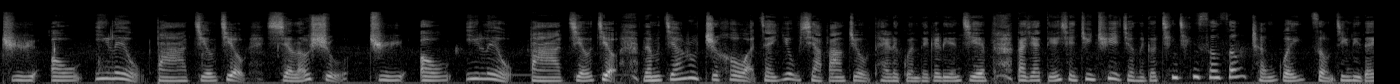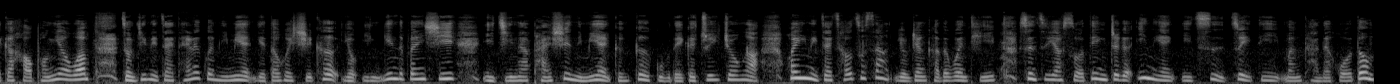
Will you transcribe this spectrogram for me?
G O 一六八九九，小老鼠。G O 一六九九。那么加入之后啊，在右下方就有 Telegram 的一个连接，大家点选进去就能够轻轻松松成为总经理的一个好朋友哦。总经理在 Telegram 里面也都会时刻有影音的分析，以及呢盘市里面跟个股的一个追踪啊。欢迎你在操作上有任何的问题，甚至要锁定这个一年一次最低门槛的活动，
